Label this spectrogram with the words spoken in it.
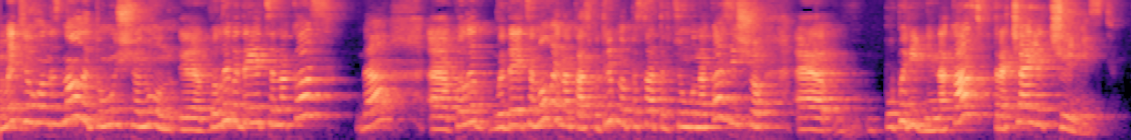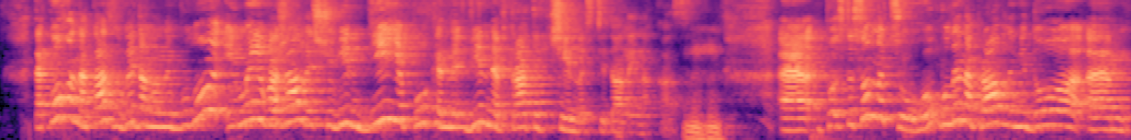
Ми цього не знали, тому що ну, е, коли видається наказ, да, е, коли видається новий наказ, потрібно писати в цьому наказі, що е, попередній наказ втрачає чинність. Такого наказу видано не було, і ми вважали, що він діє, поки не, він не втратить чинності даний наказ. Угу. Е, Стосовно цього були направлені до ем,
